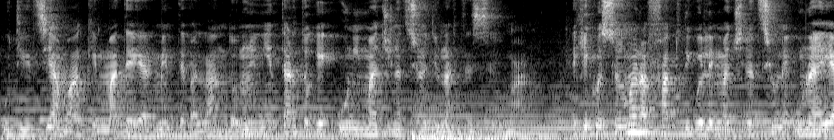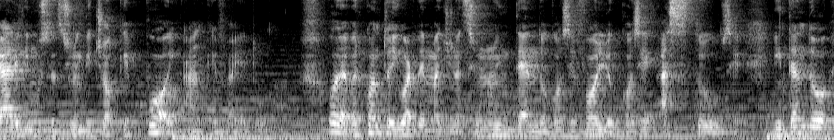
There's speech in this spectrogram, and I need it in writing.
utilizziamo anche materialmente parlando, non è nient'altro che un'immaginazione di un altro essere umano e che questo umano ha fatto di quell'immaginazione una reale dimostrazione di ciò che puoi anche fare tu. Ora, per quanto riguarda immaginazione, non intendo cose foglie o cose astruse, intendo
